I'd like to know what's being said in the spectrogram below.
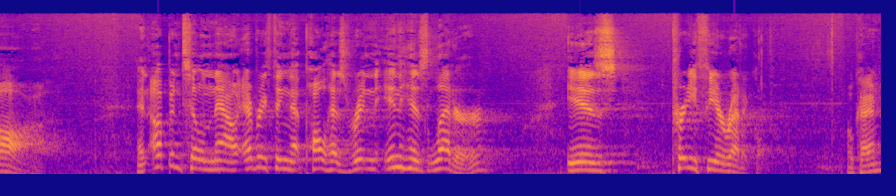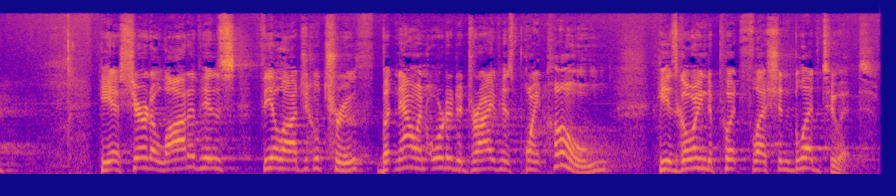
awe. And up until now, everything that Paul has written in his letter is pretty theoretical. Okay? He has shared a lot of his theological truth, but now, in order to drive his point home, he is going to put flesh and blood to it.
